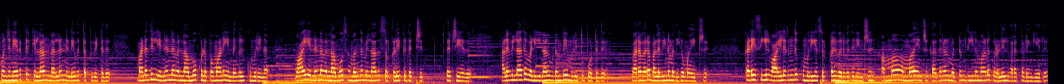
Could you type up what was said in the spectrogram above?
கொஞ்ச நேரத்திற்கெல்லாம் நல்ல நினைவு தப்பிவிட்டது. மனதில் என்னென்னவெல்லாமோ குழப்பமான எண்ணங்கள் குமுறின. வாய் என்னென்னவெல்லாமோ சம்பந்தமில்லாத சொற்களை பிதற்றி பிதற்றியது. அளவில்லாத வழியினால் உடம்பை முறித்து போட்டது. வர வர பலவீனம் அதிகமாயிற்று. கடைசியில் வாயிலிருந்து குமுறிய சொற்கள் வருவது நின்று அம்மா அம்மா என்று கதறல் மட்டும் தீனமான குரலில் வரத் தொடங்கியது.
